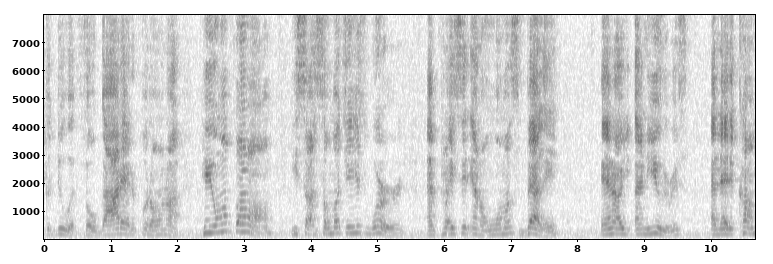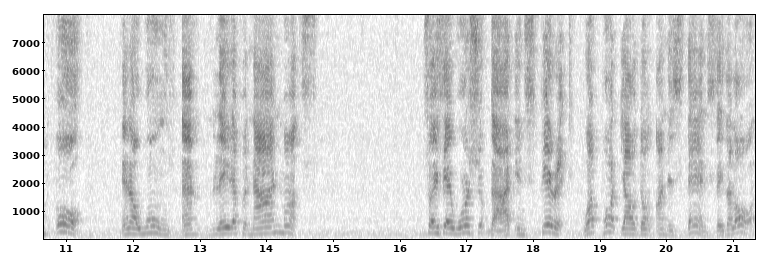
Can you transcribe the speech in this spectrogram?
could do it. So God had to put on a human form. He saw so much of his word and place it in a woman's belly, in her and uterus, and let it come forth in her wombs and laid up for nine months. So he said, worship God in spirit. What part y'all don't understand, say the Lord.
